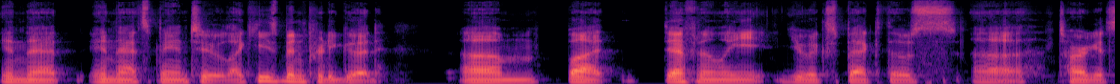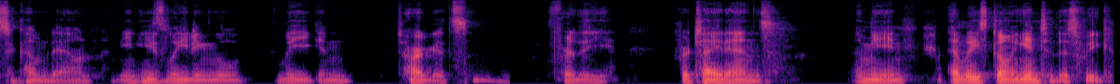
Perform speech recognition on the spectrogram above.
in that in that span too. Like he's been pretty good, um, but definitely you expect those uh, targets to come down. I mean, he's leading the league in targets for the for tight ends. I mean, at least going into this week.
